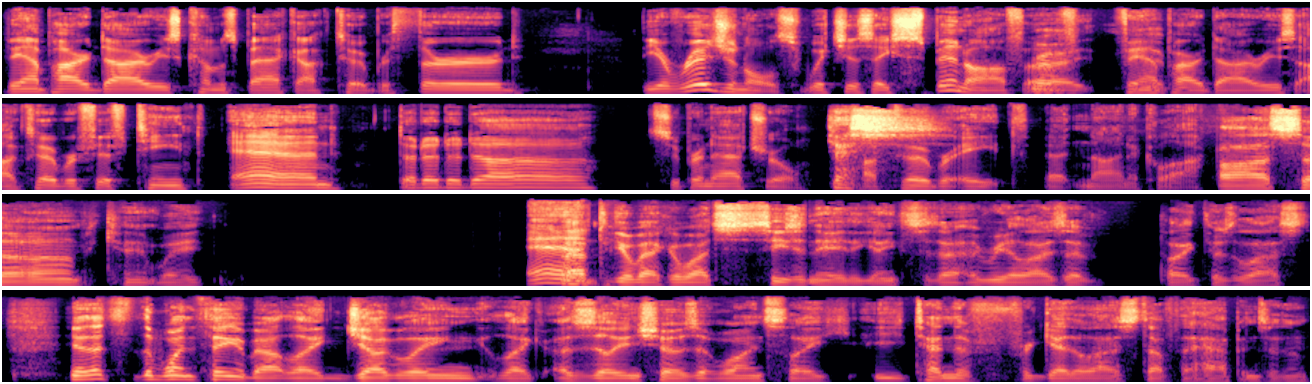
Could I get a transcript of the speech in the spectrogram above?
Vampire Diaries comes back October 3rd. The Originals, which is a spin-off of Right. Vampire Diaries, October 15th. And da da da da Supernatural, Yes. October 8th at 9 o'clock. Awesome. Can't wait. I have to go back and watch season eight again because I realize I've like there's a last. Yeah, that's the one thing about like juggling like a zillion shows at once. Like you tend to forget a lot of stuff that happens in them.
